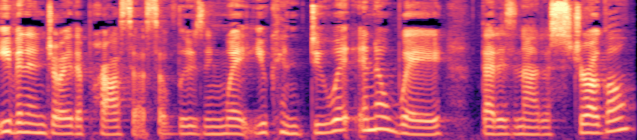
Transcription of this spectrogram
even enjoy the process of losing weight. You can do it in a way that is not a struggle,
